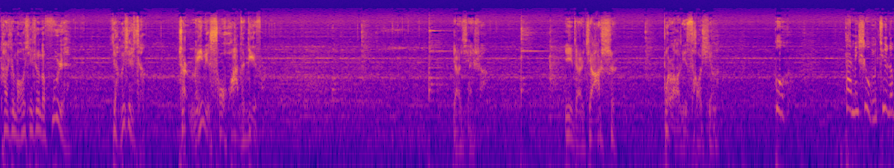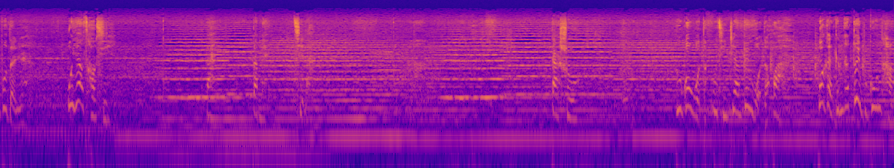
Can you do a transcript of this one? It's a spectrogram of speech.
她是毛先生的夫人，杨先生，这儿没你说话的地方。杨先生，一点家事不劳你操心了。不，大妹是我们俱乐部的人，我要操心。来，大妹，起来。大叔，如果我的父亲这样对我的话，我敢跟他对簿公堂。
